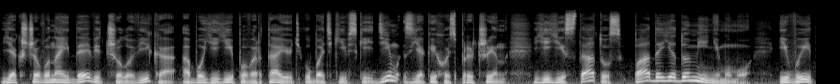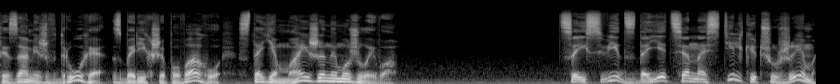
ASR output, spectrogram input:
Якщо вона йде від чоловіка або її повертають у батьківський дім з якихось причин, її статус падає до мінімуму, і вийти заміж вдруге, зберігши повагу, стає майже неможливо. Цей світ здається настільки чужим,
